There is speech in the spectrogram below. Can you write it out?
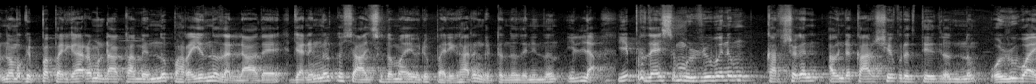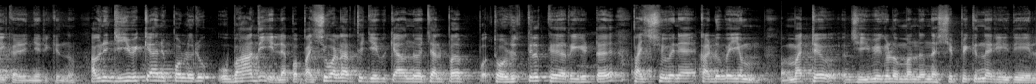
നമുക്കിപ്പോൾ പരിഹാരമുണ്ടാക്കാം എന്ന് പറയുന്നതല്ലാതെ ജനങ്ങൾക്ക് ശാശ്വതമായ ഒരു പരിഹാരം കിട്ടുന്നതിന് ഇല്ല. ഈ പ്രദേശം മുഴുവനും കർഷകൻ അവന്റെ കാർഷിക വൃത്തിയിൽ നിന്നും ഒഴിവായി കഴിഞ്ഞു. കഴിഞ്ഞിരിക്കുന്നു. അവന് ജീവിക്കാൻ ഇപ്പോൾ ഒരു ഉപാധിയില്ല. അപ്പൊ പശു വളർത്തി ജീവിക്കാമെന്ന് വെച്ചാൽ ഇപ്പോൾ തൊഴുത്തിൽ കയറിയിട്ട് പശുവിനെ കടുവയും മറ്റു ജീവികളും വന്ന് നശിപ്പിക്കുന്ന രീതിയിൽ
